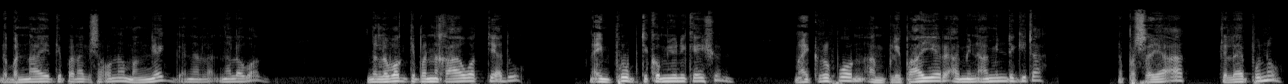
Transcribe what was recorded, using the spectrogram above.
nabanay ti panagsa ko na mangeg, nalawag. Nalawag ti panakaawat ti adu. Na-improve ti communication. Microphone, amplifier, amin-amin da kita. Napasayaat, telepono,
